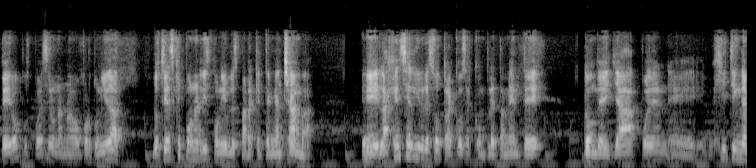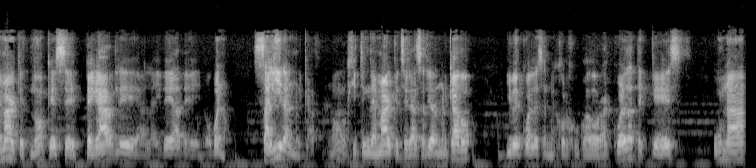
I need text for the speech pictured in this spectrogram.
pero pues puede ser una nueva oportunidad. Los tienes que poner disponibles para que tengan chamba eh, la agencia libre es otra cosa completamente donde ya pueden eh, hitting the market, ¿no? Que es eh, pegarle a la idea de, o bueno, salir al mercado, ¿no? Hitting the market sería salir al mercado y ver cuál es el mejor jugador. Acuérdate que es una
